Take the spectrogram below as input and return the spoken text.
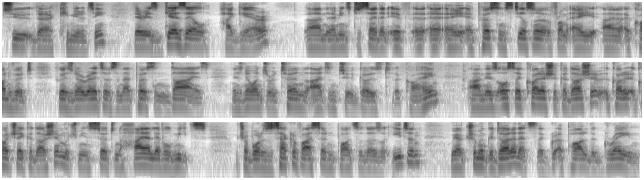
to the community. There is Gezel Hager, um, that means to say that if a, a, a person steals from a, a, convert who has no relatives and that person dies, and there's no one to return the item to, it goes to the Kohen. Um, there's also Kodesh Kadashim, which means certain higher level meats, which are brought as a sacrifice. Certain parts of those are eaten. We have Truma Gedola, that's the a part of the grain,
